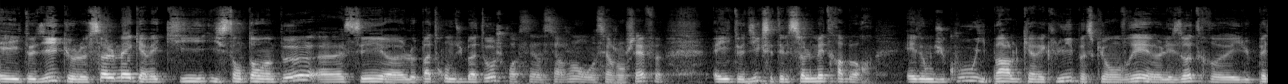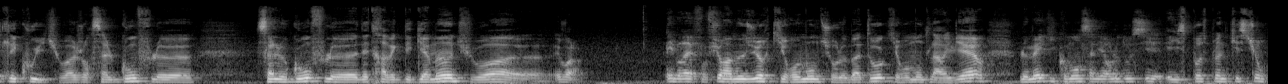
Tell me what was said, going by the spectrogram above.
et il te dit que le seul mec avec qui il s'entend un peu, euh, c'est euh, le patron du bateau, je crois que c'est un sergent ou un sergent-chef, et il te dit que c'était le seul maître à bord. Et donc du coup, il parle qu'avec lui parce qu'en vrai, euh, les autres, il lui pète les couilles, tu vois, genre ça le gonfle, ça le gonfle d'être avec des gamins, tu vois, et voilà. Et bref, au fur et à mesure qu'il remonte sur le bateau, qu'il remonte la rivière, le mec il commence à lire le dossier et il se pose plein de questions.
